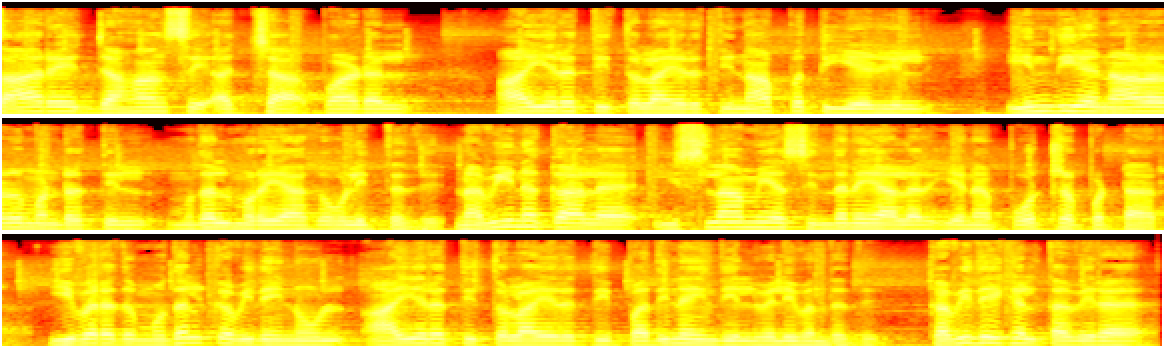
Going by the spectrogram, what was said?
சாரே ஜஹான் சே அச்சா பாடல் ஆயிரத்தி தொள்ளாயிரத்தி நாற்பத்தி ஏழில் இந்திய நாடாளுமன்றத்தில் முதல் முறையாக ஒலித்தது. நவீன கால இஸ்லாமிய சிந்தனையாளர் என போற்றப்பட்டார். இவரது முதல் கவிதை நூல் ஆயிரத்தி தொள்ளாயிரத்தி பதினைந்தில் வெளிவந்தது. கவிதைகள் தவிர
